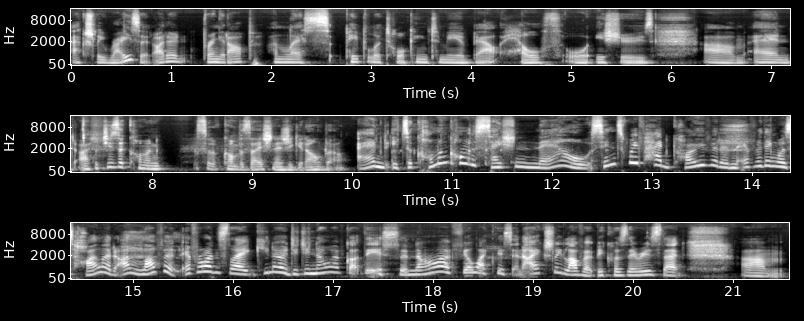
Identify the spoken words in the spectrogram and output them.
actually raise it. I don't bring it up unless people are talking to me about health or issues. Um, and I, which is a common sort of conversation as you get older. And it's a common conversation now since we've had COVID and everything was highlighted. I love it. Everyone's like, you know, did you know I've got this? And now I feel like this. And I actually love it because there is that um,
